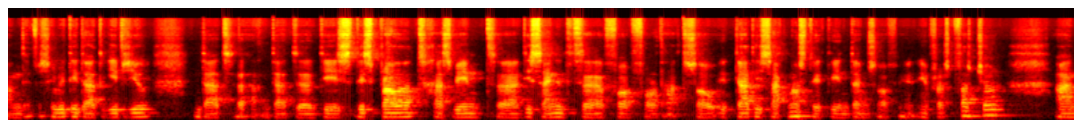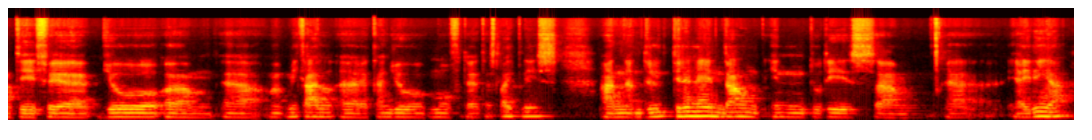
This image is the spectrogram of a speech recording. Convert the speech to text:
and the flexibility that gives you that, uh, that this, this product has been designed for, for that. So it, that is agnostic in terms of infrastructure. And if you, um, Mikhail, can you move the, the slide, please? And drilling down into this um, uh, idea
